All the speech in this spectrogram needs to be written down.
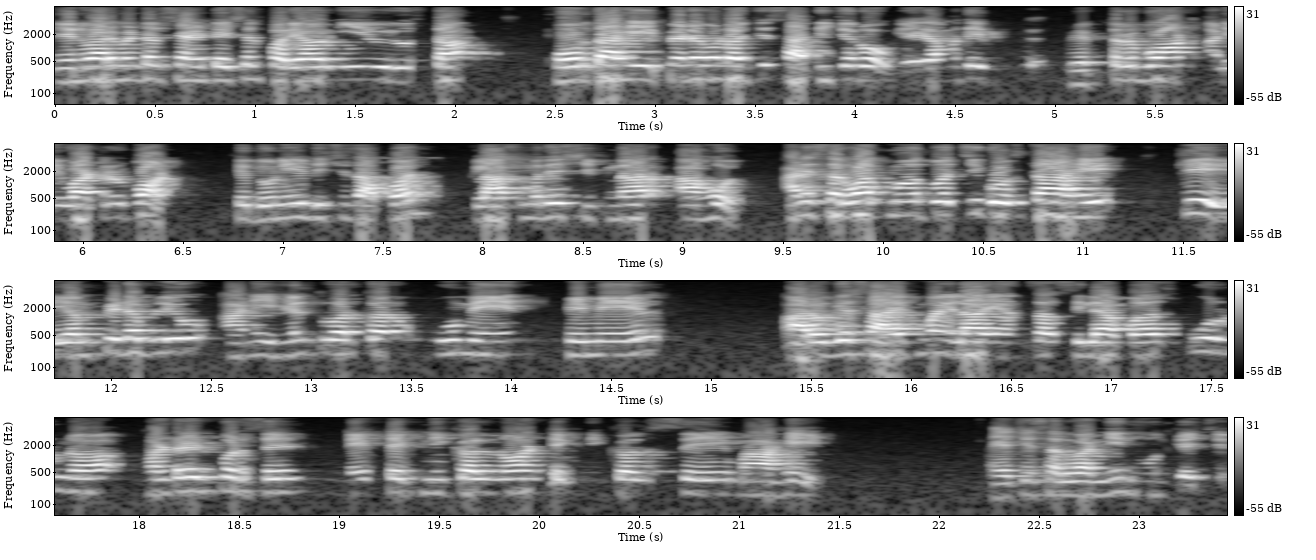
एन्व्हायरमेंटल सॅनिटेशन पर्यावरणीय व्यवस्था. फोर्थ आहे इपिडेमॉलॉजी साथीचे रोग. यामध्ये व्हेक्टर बॉन्ड आणि वॉटर बॉन्ड हे दोन्ही डिशेस आपण क्लासमध्ये शिकणार आहोत. आणि सर्वात महत्वाची गोष्ट आहे की एमपीडब्ल्यू आणि हेल्थ वर्कर वुमेन फिमेल आरोग्य सहाय्यक महिला यांचा सिलेबस पूर्ण hundred percent technical non technical same आहे. याची सर्वांनी नोंद घ्यायची.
